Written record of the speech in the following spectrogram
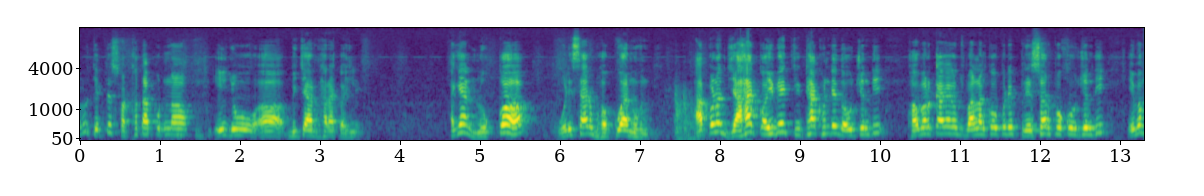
ଆପଣ କେତେ ସଠତାପୂର୍ଣ୍ଣ ଏ ଯେଉଁ ବିଚାରଧାରା କହିଲେ ଆଜ୍ଞା ଲୋକ ଓଡ଼ିଶାର ଭକୁଆ ନୁହନ୍ତି ଆପଣ ଯାହା କହିବେ ଚିଠା ଖଣ୍ଡେ ଦେଉଛନ୍ତି ଖବରକାଗଜବାଲାଙ୍କ ଉପରେ ପ୍ରେସର ପକାଉଛନ୍ତି ଏବଂ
